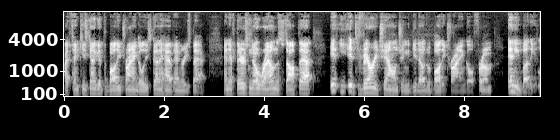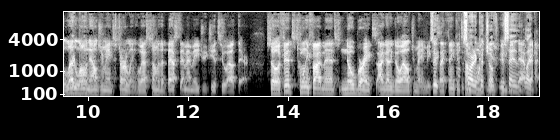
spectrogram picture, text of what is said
I think he's going to get the body triangle. He's going to have Henry's back. And if there's no round to stop that, it, it's very challenging to get out of a body triangle from anybody, let alone Aljamain Sterling, who has some of the best MMA jiu-jitsu out there. So if it's 25 minutes, no breaks, I got to go Aljamain because so, I think it's sorry to cut you off. You're saying like back.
